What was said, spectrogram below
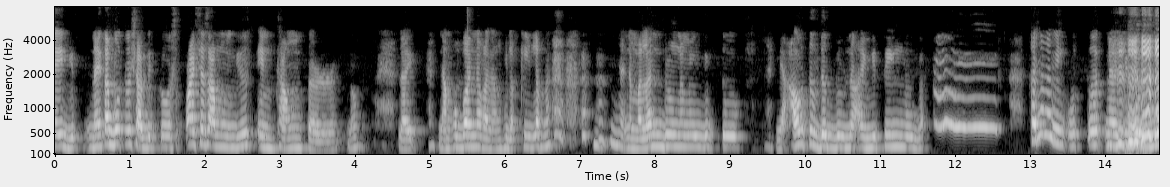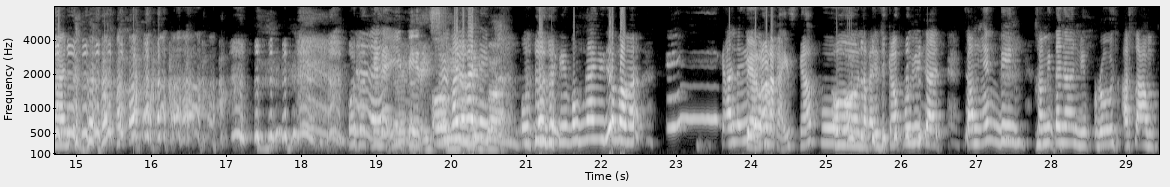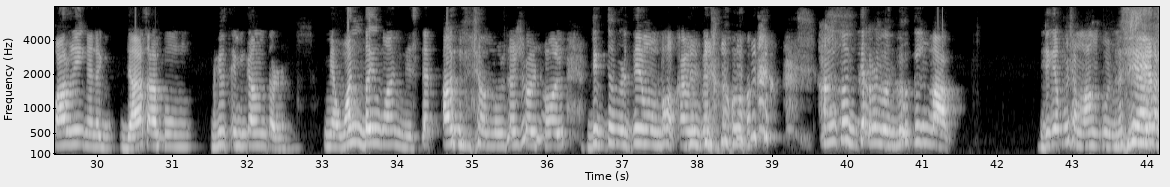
naitabo to siya because para siya sa among youth encounter, no? Like, nang uban na ka, nang hilak-hilak na, na malandong na may dito, na out of the blue na ay meeting mo, "Mm, kanya naming utot na pinungan. Utot ka na ipit. Oh, kanya naming utot na kibungan niyo siya mga, ano yun? Pero naka-escapo. Oo, oh, naka-escape po yun siya. Sa ang ending, kami tanan ni Rose asa ang pari nga nagda sa among youth encounter. Nga, one by one, we step out sa mong session hall. Dito, berti mo baka yung ganawa. Hangtod karon looking back. Hindi ka po siya maangkol na siya.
